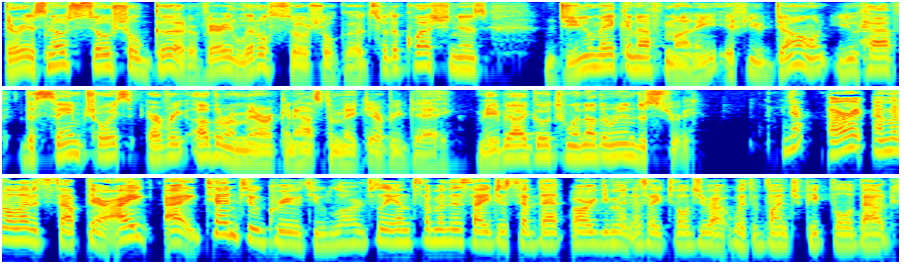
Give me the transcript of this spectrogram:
There is no social good or very little social good. So the question is do you make enough money? If you don't, you have the same choice every other American has to make every day. Maybe I go to another industry. Yep. All right. I'm going to let it stop there. I, I tend to agree with you largely on some of this. I just have that argument, as I told you about, with a bunch of people about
